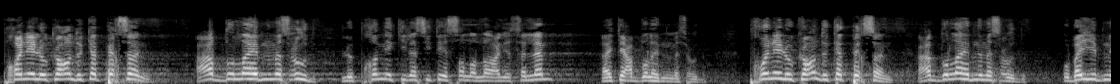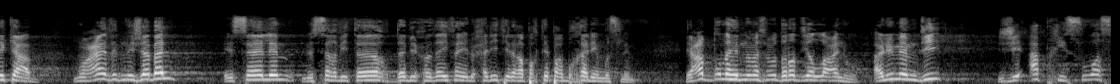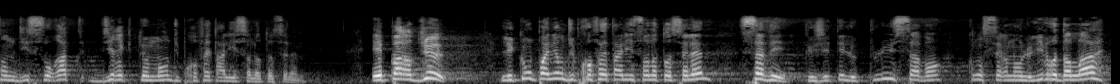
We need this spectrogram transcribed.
Prenez le Coran de quatre personnes. Abdullah ibn Mas'ud, le premier qu'il a cité sallallahu alayhi wa sallam a été Abdullah ibn Mas'ud. Prenez le Coran de quatre personnes. Abdullah ibn Mas'ud, Ubay ibn Ka'b, Mu'adh ibn Jabal et Salim, le serviteur d'Abi Hudhaifa le hadith il est rapporté par Bukhari et Muslim. Et Abdullah ibn Mas'ud anhu a lui-même dit j'ai appris 70 sourates directement du prophète Ali sallallahu alayhi wa sallam. Et par Dieu, les compagnons du prophète Ali sallallahu alayhi wa sallam savaient que j'étais le plus savant concernant le livre d'Allah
